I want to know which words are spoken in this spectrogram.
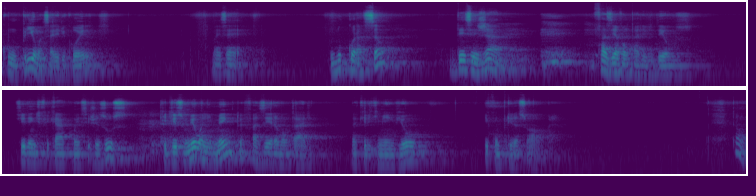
cumprir uma série de coisas, mas é no coração desejar fazer a vontade de Deus, se identificar com esse Jesus que diz: o meu alimento é fazer a vontade daquele que me enviou e cumprir a sua obra. Então,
